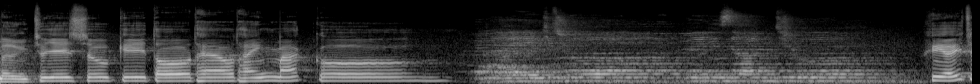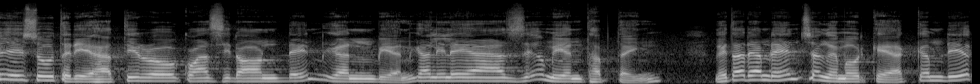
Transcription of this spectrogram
Tin mừng Chúa Giêsu Kitô theo Thánh Marco. Khi ấy Chúa Giêsu từ địa hạt Tiro qua Sidon đến gần biển Galilea giữa miền thập tỉnh. Người ta đem đến cho người một kẻ câm điếc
